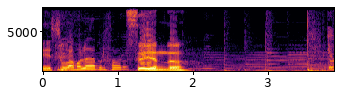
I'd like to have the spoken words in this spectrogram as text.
Eh, subámosla, por favor. Subiendo. It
